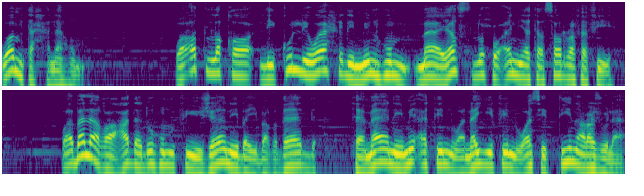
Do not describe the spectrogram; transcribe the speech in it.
وامتحنهم. وأطلق لكل واحد منهم ما يصلح أن يتصرف فيه. وبلغ عددهم في جانبي بغداد ثمانمائة ونيف وستين رجلا.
